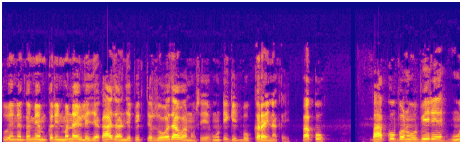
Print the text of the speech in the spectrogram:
તું એને ગમે એમ કરીને મનાવી લેજે કે આજ સાંજે પિક્ચર જોવા જવાનું છે, હું ટિકિટ બુક કરાવી નાખે. પાકું? પાકું પણ ઊભી રે. હું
